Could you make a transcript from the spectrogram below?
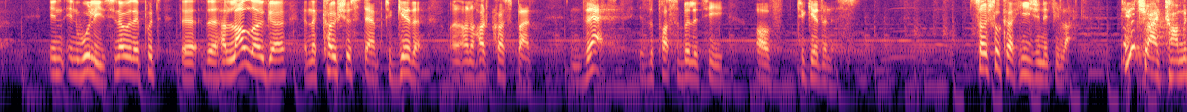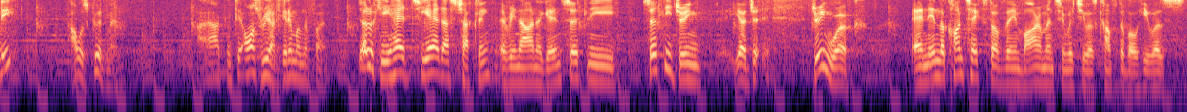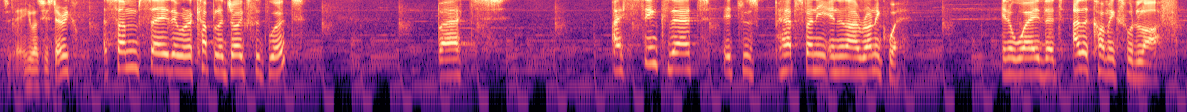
in, in Woolies, you know, where they put the, the halal logo and the kosher stamp together on, on a hot cross bun. And that is the possibility of togetherness. Social cohesion, if you like. You tried comedy. I was good, man. I, I can tell. Ask Riaad, get him on the phone. Yeah, look, he had he had us chuckling every now and again. Certainly, certainly during you know, during work, and in the context of the environment in which he was comfortable, he was he was hysterical. Some say there were a couple of jokes that worked, but I think that it was perhaps funny in an ironic way, in a way that other comics would laugh,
